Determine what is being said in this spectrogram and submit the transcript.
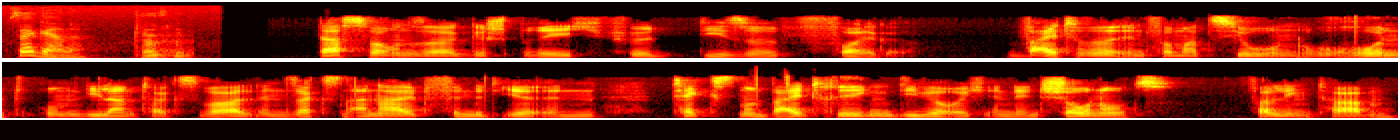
Sehr gerne. Danke. Das war unser Gespräch für diese Folge. Weitere Informationen rund um die Landtagswahl in Sachsen-Anhalt findet ihr in Texten und Beiträgen, die wir euch in den Show Notes verlinkt haben.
